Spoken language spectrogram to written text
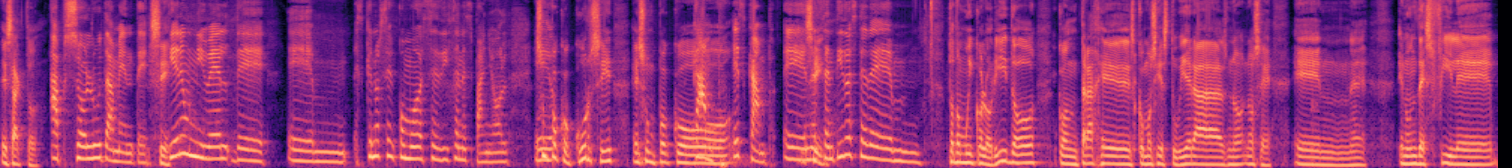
Exacto. Absolutamente. Sí. Tiene un nivel de. Eh, es que no sé cómo se dice en español. Es Eh, un poco cursi, es un poco... Camp, es camp. eh, en Sí. el sentido este de. mm, todo muy colorido, con trajes como si estuvieras, no, no sé, en, eh, en un desfile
